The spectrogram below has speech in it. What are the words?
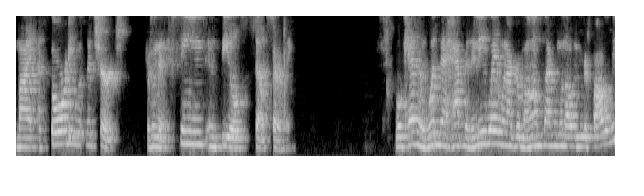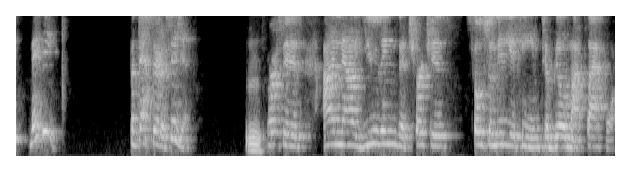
my authority with the church for something that seems and feels self serving. Well, Kevin, wouldn't that happen anyway when I grew my own platform when all the members follow me? Maybe. But that's their decision. Mm. Versus I'm now using the church's social media team to build my platform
